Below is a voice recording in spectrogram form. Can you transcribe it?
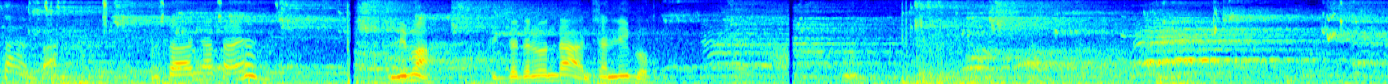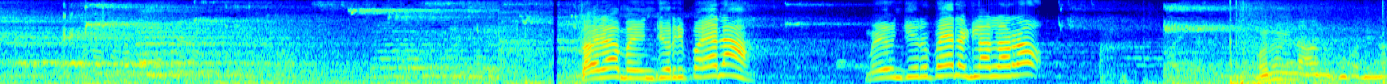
Saan ba? Saan yata yan? Lima, tigda dalawang daan, isang libo. Tala, may injury pa yan ah. May injury pa yan, naglalaro. Ano inaano ko kanina?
